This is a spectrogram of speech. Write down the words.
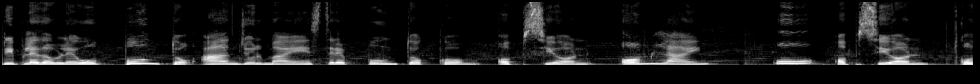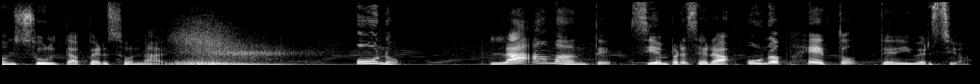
www.anjulmaestre.com, opción online u opción consulta personal. 1. La amante siempre será un objeto de diversión.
